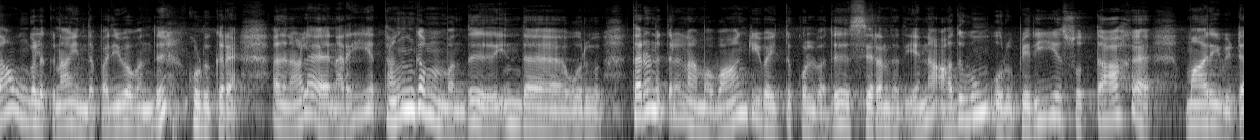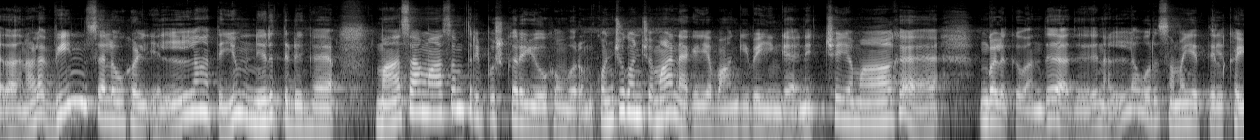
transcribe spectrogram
தான் உங்களுக்கு நான் இந்த பதிவை வந்து கொடுக்குறேன். அதனால் நிறைய தங்கம் வந்து இந்த ஒரு தருணத்தில் நாம் வாங்கி வைத்துக்கொள்வது சிறந்தது. ஏன்னா அதுவும் ஒரு பெரிய சொத்தாக மாறிவிட்டது. அதனால் வீண் செலவுகள் எல்லாத்தையும் நிறுத்திடுங்க. மாதம் மாதம் திரிபுஷ்கர யோகம் வரும். கொஞ்சம் கொஞ்சமாக நகையை வாங்கி வையுங்க. நிச்சயமாக உங்களுக்கு வந்து அது நல்ல ஒரு சமயத்தில் கை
